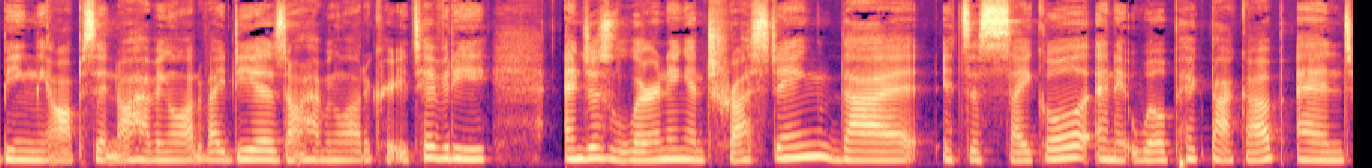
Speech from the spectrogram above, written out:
being the opposite, not having a lot of ideas, not having a lot of creativity, and just learning and trusting that it's a cycle and it will pick back up and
